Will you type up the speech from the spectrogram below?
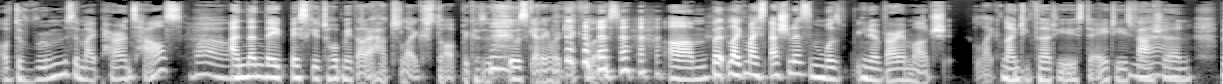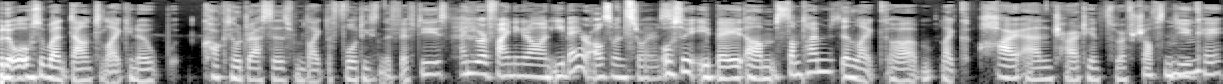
of the rooms in my parents' house. Whoa. And then they basically told me that I had to like stop because it, it was getting ridiculous. um, but like my specialism was, you know, very much like 1930s to 80s fashion, but it also went down to like, you know, cocktail dresses from like the 40s and the 50s. And you were finding it all on eBay or also in stores? Also eBay, um, sometimes in like um, like high end charity and thrift shops in the UK.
